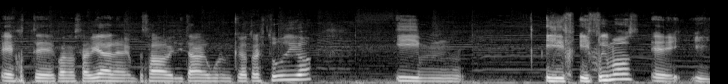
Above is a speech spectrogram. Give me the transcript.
este, cuando se había empezado a habilitar algún que otro estudio. Y, y, fuimos eh, y,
